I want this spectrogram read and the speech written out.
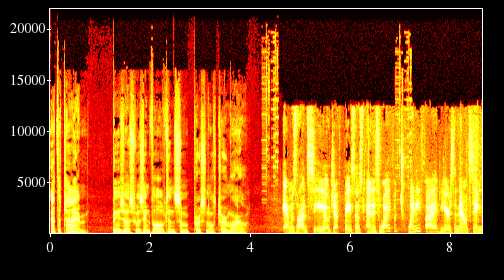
At the time, Bezos was involved in some personal turmoil. Amazon CEO Jeff Bezos and his wife of 25 years announcing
